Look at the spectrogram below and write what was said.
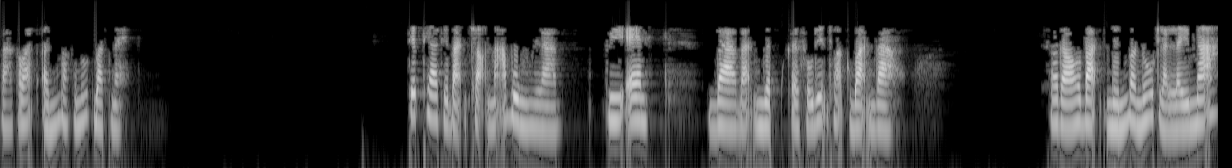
và các bạn ấn vào cái nút bật này. Tiếp theo thì bạn chọn mã vùng là VN và bạn nhập cái số điện thoại của bạn vào. Sau đó bạn nhấn vào nút là lấy mã.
